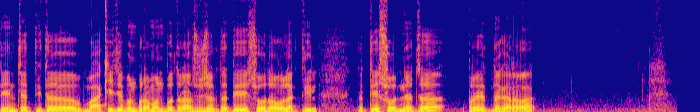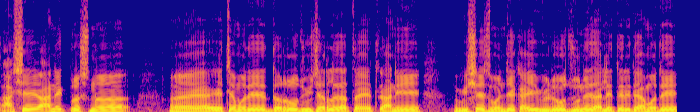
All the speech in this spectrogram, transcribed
त्यांच्या तिथं बाकीचे पण प्रमाणपत्र असू शकतात ते शोधावं लागतील. तर ते शोधण्याचा प्रयत्न करावा. असे अनेक प्रश्न याच्यामध्ये दररोज विचारले जात आहेत. आणि विशेष म्हणजे काही व्हिडिओ जुने झाले तरी त्यामध्ये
